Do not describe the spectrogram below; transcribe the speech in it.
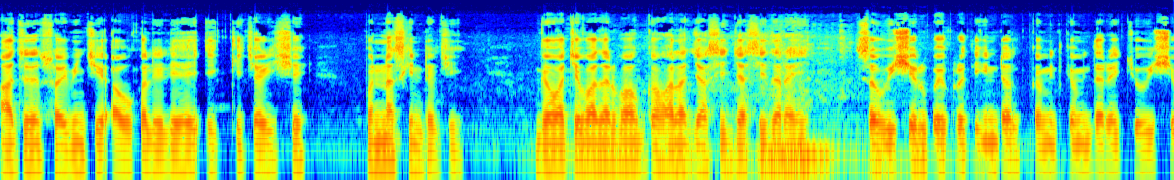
आज सोयाबीनची आवक आलेली आहे एक्केचाळीसशे पन्नास क्विंटलची. गव्हाचे बाजारभाव गव्हाला जास्तीत जास्त दर आहे. सव्वीसशे रुपये प्रति क्विंटल कमीत कमी दर आहे चोवीसशे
